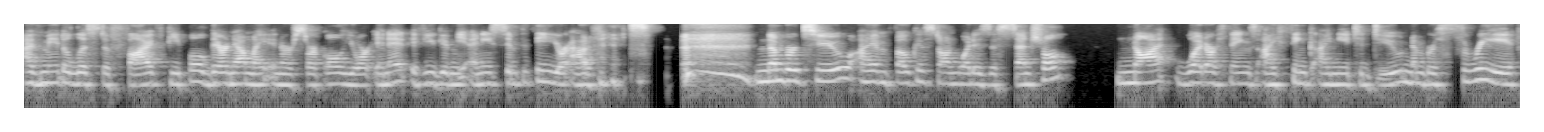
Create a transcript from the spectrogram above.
I've made a list of five people. They're now my inner circle. You're in it. If you give me any sympathy, you're out of it. Number two, I am focused on what is essential, not what are things I think I need to do. Number three,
